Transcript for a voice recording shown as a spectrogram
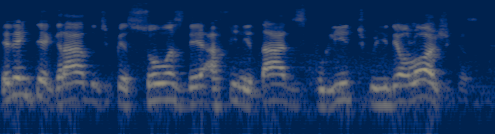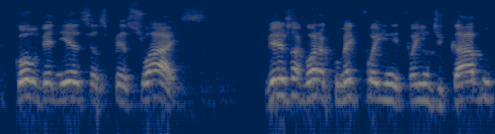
ele é integrado de pessoas de afinidades político-ideológicas, conveniências pessoais. Veja agora como é que foi, foi indicado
